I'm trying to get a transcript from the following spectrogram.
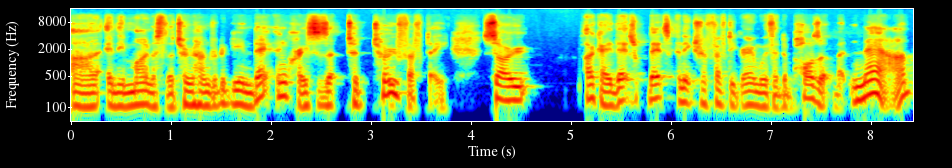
uh, and then minus the 200 again that increases it to 250 so okay that's that's an extra 50 grand worth of deposit but now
